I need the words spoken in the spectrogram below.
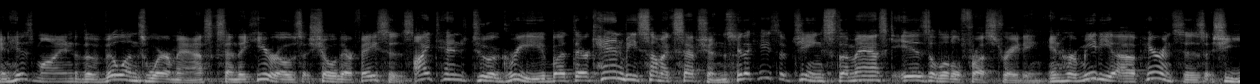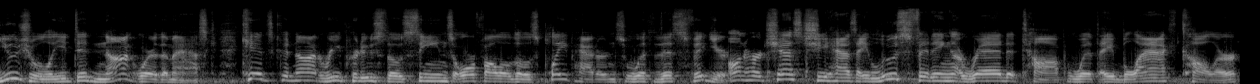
In his mind, the villains wear masks and the heroes show their faces. I tend to agree, but there can be some exceptions. In the case of Jinx, the mask is a little frustrating. In her media appearances, she usually did not wear the mask. Kids could not reproduce those scenes or follow those play patterns with this figure. On her chest, she has a loose-fitting red top with a black collar,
